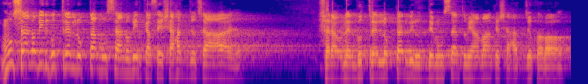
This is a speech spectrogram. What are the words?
মুসা নবীর গোত্রের লোকটা মুসা নবীর কাছে সাহায্য চায়। ফেরাউনের গোত্রের লোকটার বিরুদ্ধে, মুসা, তুমি আমাকে সাহায্য করো।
